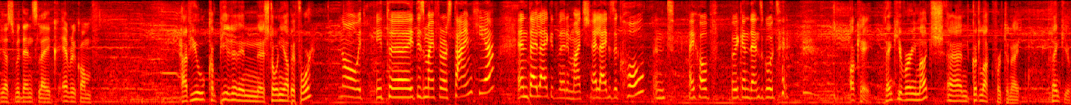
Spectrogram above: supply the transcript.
yes, we dance like every comp. Have you competed in Estonia before? No, it it, uh, it is my first time here, and I like it very much. I like the call, and I hope we can dance good. okay, thank you very much, and good luck for tonight. Thank you.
